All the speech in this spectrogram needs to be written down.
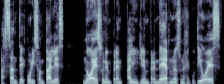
bastante horizontales. No es un alguien que quiere emprender, no es un ejecutivo, es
